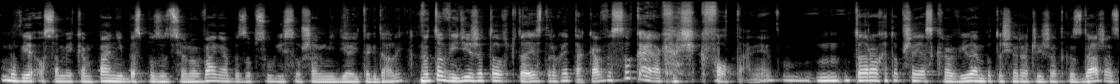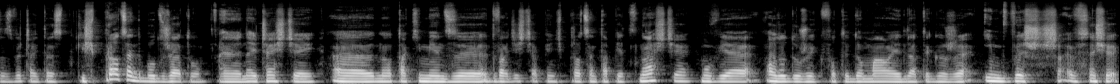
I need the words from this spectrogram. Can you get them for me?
mówię o samej kampanii bez pozycjonowania, bez obsługi social media i tak dalej, no to widzi, że to, to jest trochę taka wysoka jakaś kwota, nie? To trochę to przejaskrawiłem, bo to się raczej rzadko zdarza, zazwyczaj to jest jakiś procent budżetu, e, najczęściej e, no taki między 25% a 15%, mówię od dużej kwoty do małej, dlatego że im wyższa, w sensie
